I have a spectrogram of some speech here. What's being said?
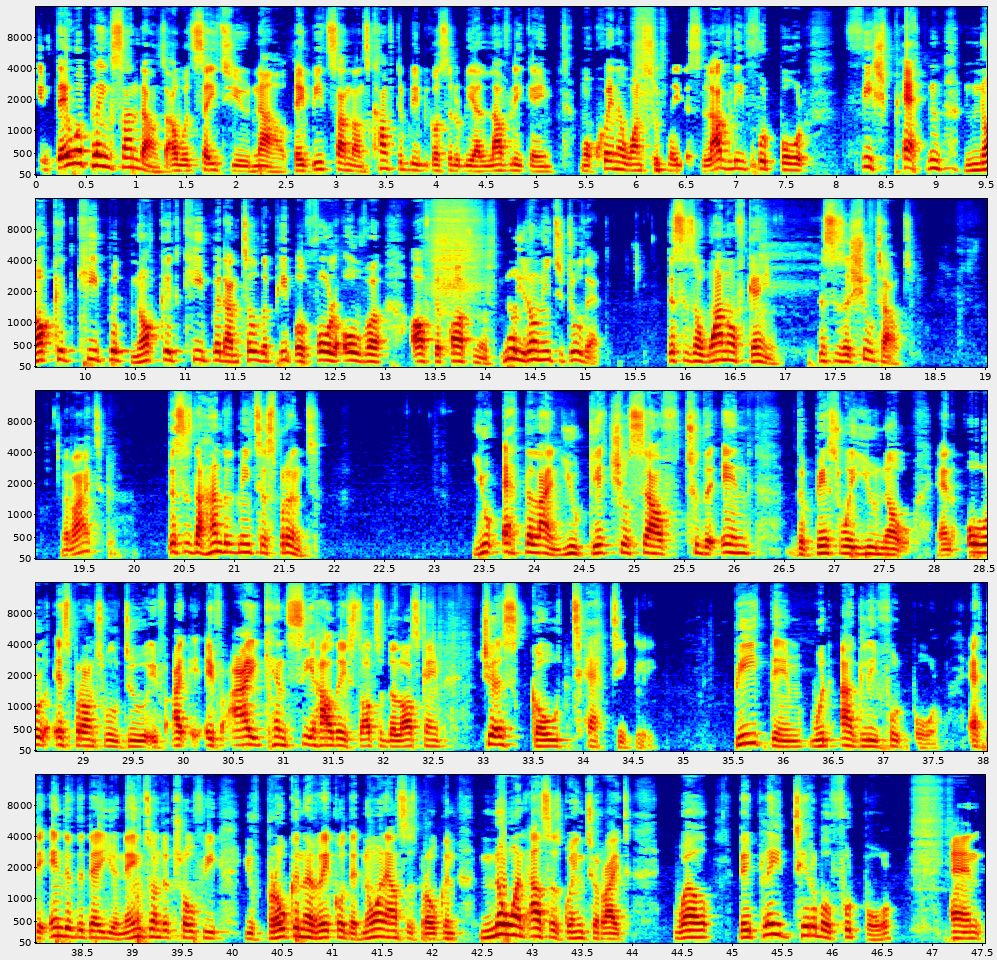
If they were playing Sundowns, I would say to you now, they beat Sundowns comfortably because it'll be a lovely game. Mokwena wants to play this lovely football, fish pattern, knock it, keep it, knock it, keep it until the people fall over after passing it. No, you don't need to do that. This is a one off game. This is a shootout. Right? This is the 100 meter sprint. You at the line, you get yourself to the end the best way you know. And all Esperance will do, if I if I can see how they started the last game, just go tactically. Beat them with ugly football. At the end of the day, your name's on the trophy. You've broken a record that no one else has broken. No one else is going to write. Well, they played terrible football, and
